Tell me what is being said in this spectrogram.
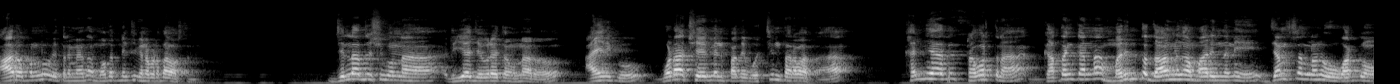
ఆరోపణలు ఇతని మీద మొదటి నుంచి వినపడతా వస్తుంది జిల్లా దృష్టికి ఉన్న రియాజ్ ఎవరైతే ఉన్నారో ఆయనకు బుడా చైర్మన్ పదవి వచ్చిన తర్వాత కళ్యాణ్ ప్రవర్తన గతం కన్నా మరింత దారుణంగా మారిందని జనసేనలోని ఓ వర్గం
